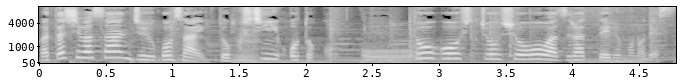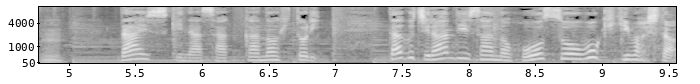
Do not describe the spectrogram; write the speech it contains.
私は35歳独身男、おー。統合失調症を患っているものです、うん。大好きな作家の一人田口ランディさんの放送を聞きました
